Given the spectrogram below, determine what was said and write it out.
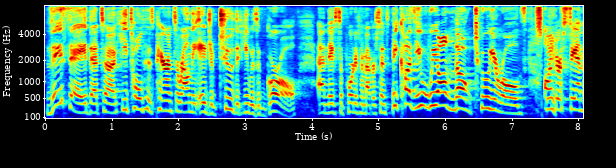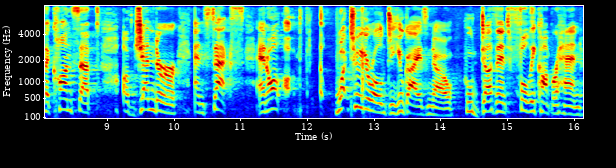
They say that uh, he told his parents around the age of two that he was a girl, and they've supported him ever since. Because you, we all know two-year-olds understand the concept of gender and sex and all. What two-year-old do you guys know who doesn't fully comprehend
